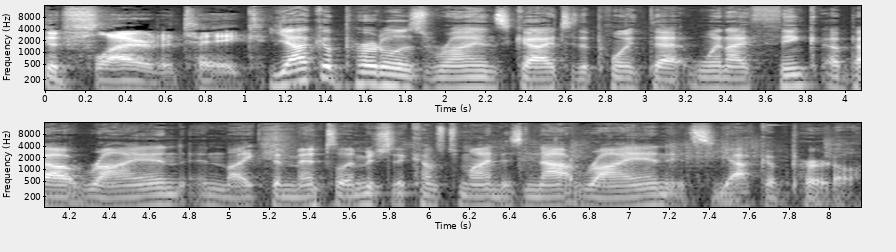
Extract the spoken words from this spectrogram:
good flyer to take. Jakob Poeltl is Ryan's guy to the point that when I think about Ryan and like the mental image that comes to mind is not Ryan, it's Jakob Poeltl.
